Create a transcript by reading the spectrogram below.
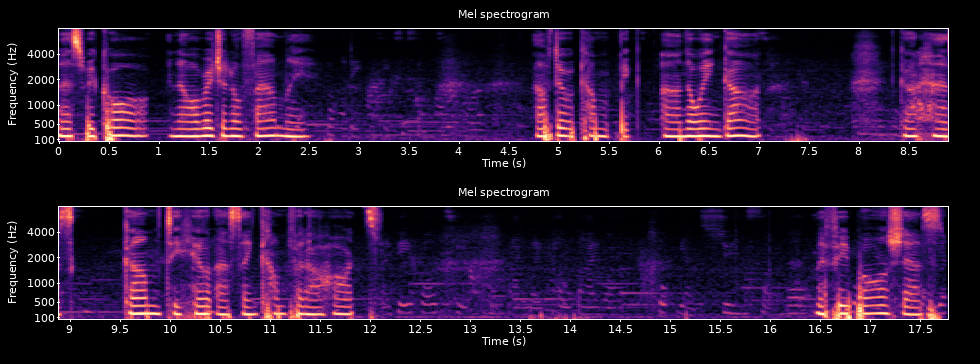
Let's recall in our original family, after we come uh, knowing God, God has come to heal us and comfort our hearts. Mephibosheth,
